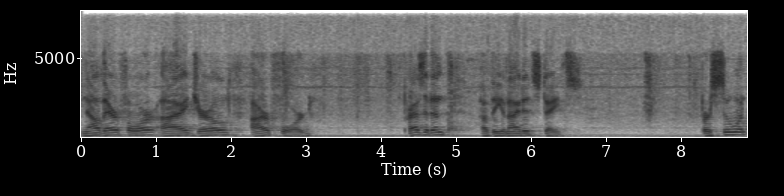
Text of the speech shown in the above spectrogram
Now, therefore, I, Gerald R. Ford, President of the United States, pursuant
